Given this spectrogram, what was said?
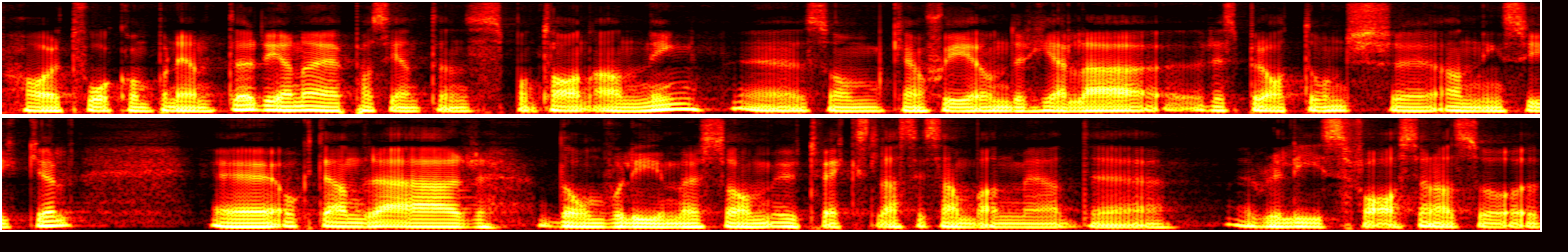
har två komponenter. Det ena är patientens spontanandning eh, som kan ske under hela respiratorns eh, andningscykel. Eh, och det andra är de volymer som utväxlas i samband med eh, releasefasen, alltså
